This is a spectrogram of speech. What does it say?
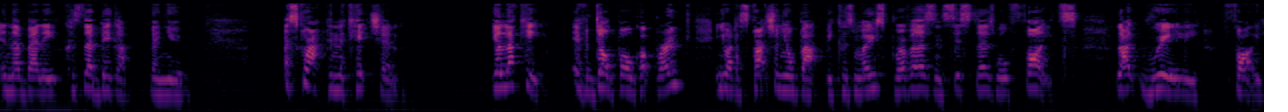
in their belly because they're bigger than you. A scrap in the kitchen you're lucky if a dog bowl got broke and you had a scratch on your back because most brothers and sisters will fight. Like, really fight.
